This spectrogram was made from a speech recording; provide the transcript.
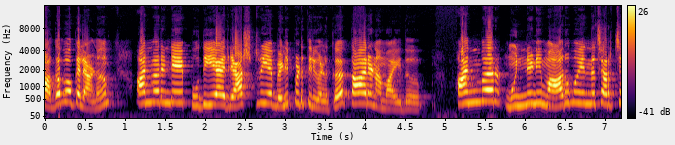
പകപോക്കലാണ് അൻവറിന്റെ പുതിയ രാഷ്ട്രീയ വെളിപ്പെടുത്തലുകൾക്ക് കാരണമായത്. അൻവർ മുന്നണി മാറുമോ എന്ന ചർച്ച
